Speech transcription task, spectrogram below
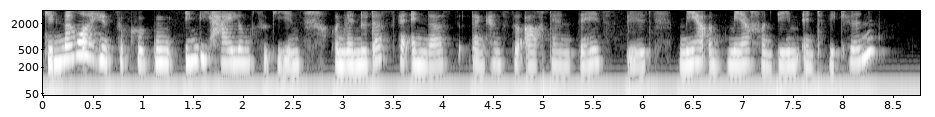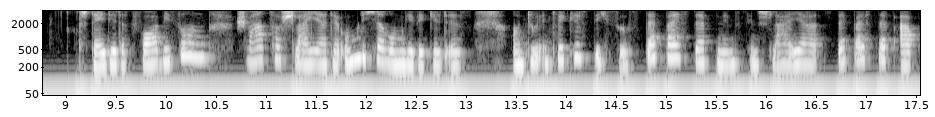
genauer hinzugucken, in die Heilung zu gehen. Und wenn du das veränderst, dann kannst du auch dein Selbstbild mehr mehr und mehr von dem entwickeln. Stell dir das vor wie so ein schwarzer Schleier, der um dich herum gewickelt ist und du entwickelst dich so Step by Step, nimmst den Schleier Step by Step ab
